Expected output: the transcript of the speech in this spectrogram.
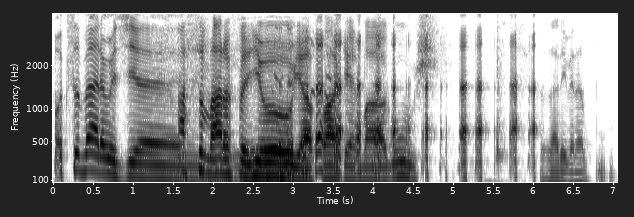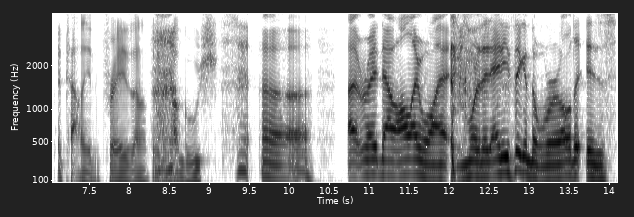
What's the matter with you? What's the matter for you, you fucking magoosh? That's not even an Italian phrase. I don't think magoosh. Uh, right now, all I want more than anything in the world is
